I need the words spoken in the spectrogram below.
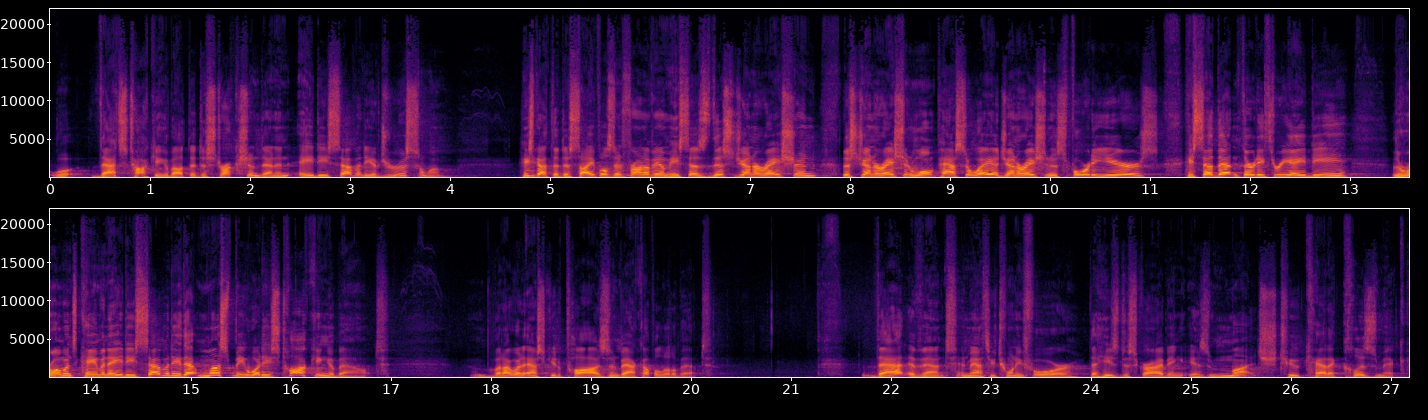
well, that's talking about the destruction then in AD 70 of Jerusalem. He's got the disciples in front of him. He says, This generation, this generation won't pass away. A generation is 40 years. He said that in 33 AD. The Romans came in AD 70. That must be what he's talking about. But I would ask you to pause and back up a little bit. That event in Matthew 24 that he's describing is much too cataclysmic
